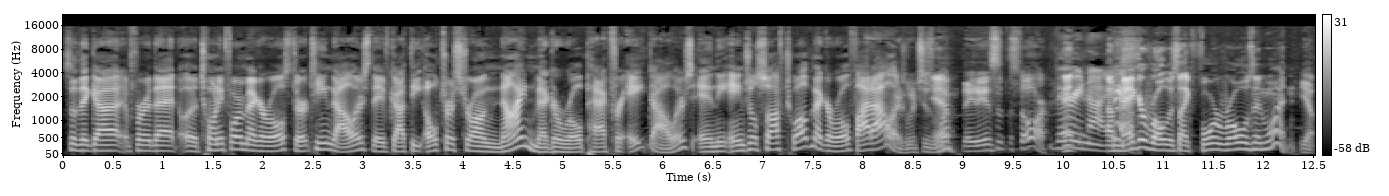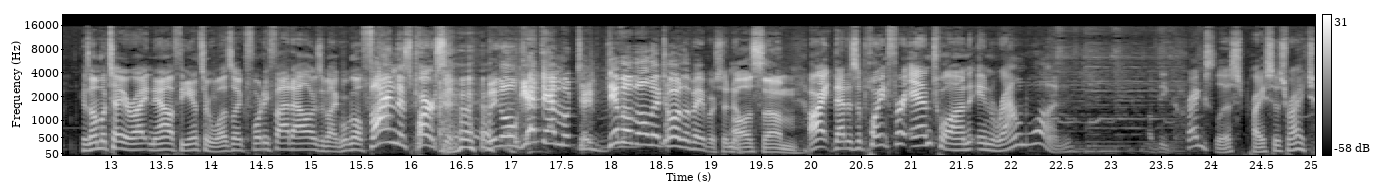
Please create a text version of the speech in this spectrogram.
So they got for that uh, 24 mega rolls, $13. They've got the Ultra Strong 9 mega roll pack for $8 and the Angel Soft 12 mega roll $5, which is Yeah. what it is at the store. Very And nice. A mega roll is like four rolls in one. Yep. Because I'm gonna tell you right now, if the answer was like forty five dollars, I'm like, we're gonna find this person. we're gonna get them to give them all their toilet paper. So no. Awesome. All right, that is a point for Antoine in round one of the Craigslist Price is Right.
